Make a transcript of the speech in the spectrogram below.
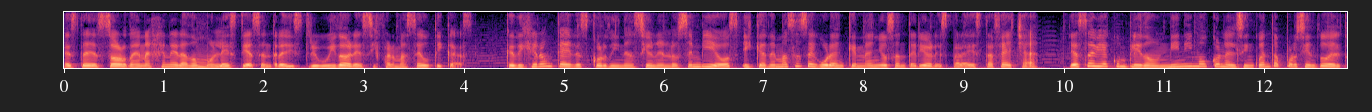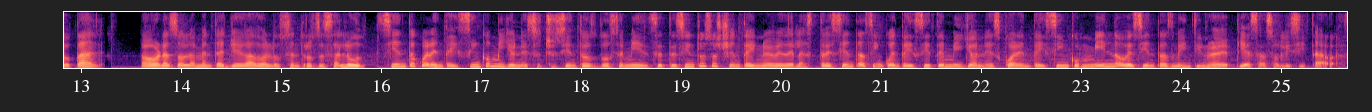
Este desorden ha generado molestias entre distribuidores y farmacéuticas, que dijeron que hay descoordinación en los envíos y que además aseguran que en años anteriores para esta fecha ya se había cumplido un mínimo con el 50% del total. Ahora solamente han llegado a los centros de salud 145.812.789 de las 357.045.929 piezas solicitadas.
